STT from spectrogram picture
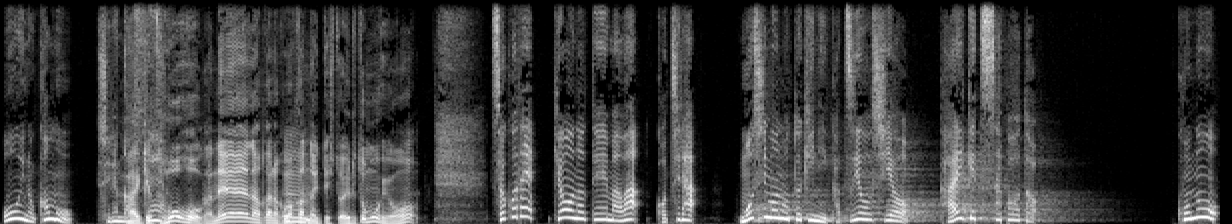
多いのかもしれません。解決方法がねなかなか分かんないって人はいると思うよ、そこで今日のテーマはこちら。もしもの時に活用しよう。解決サポート。この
